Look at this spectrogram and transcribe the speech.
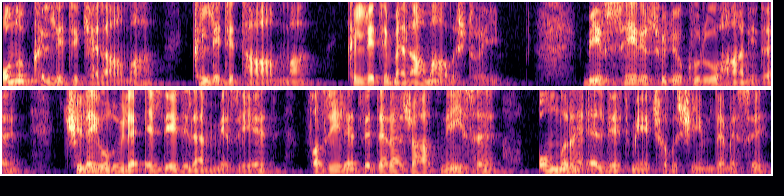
Onu kılleti kelama, kılleti taamma, kılleti menama alıştırayım. Bir seyri sülûk-u ruhanide, çile yoluyla elde edilen meziyet, fazilet ve derecat neyse onları elde etmeye çalışayım demesi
